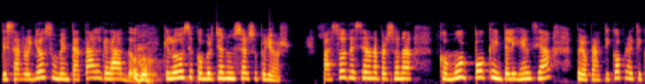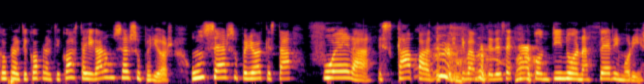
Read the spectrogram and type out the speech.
desarrolló su mente a tal grado que luego se convirtió en un ser superior. Pasó de ser una persona con muy poca inteligencia, pero practicó, practicó, practicó, practicó hasta llegar a un ser superior. Un ser superior que está fuera, escapa definitivamente de ese continuo nacer y morir.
